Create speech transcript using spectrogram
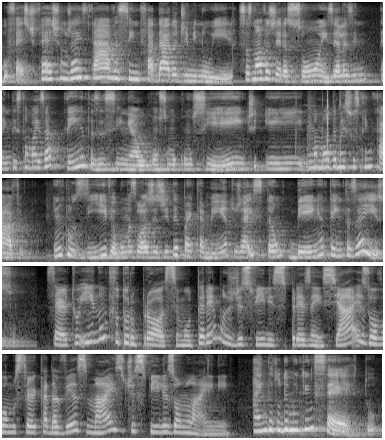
O fast fashion já estava assim fadado a diminuir. Essas novas gerações, elas ainda estão mais atentas assim ao consumo consciente e uma moda mais sustentável. Inclusive, algumas lojas de departamento já estão bem atentas a isso. Certo. E num futuro próximo, teremos desfiles presenciais ou vamos ter cada vez mais desfiles online? Ainda tudo é muito incerto.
